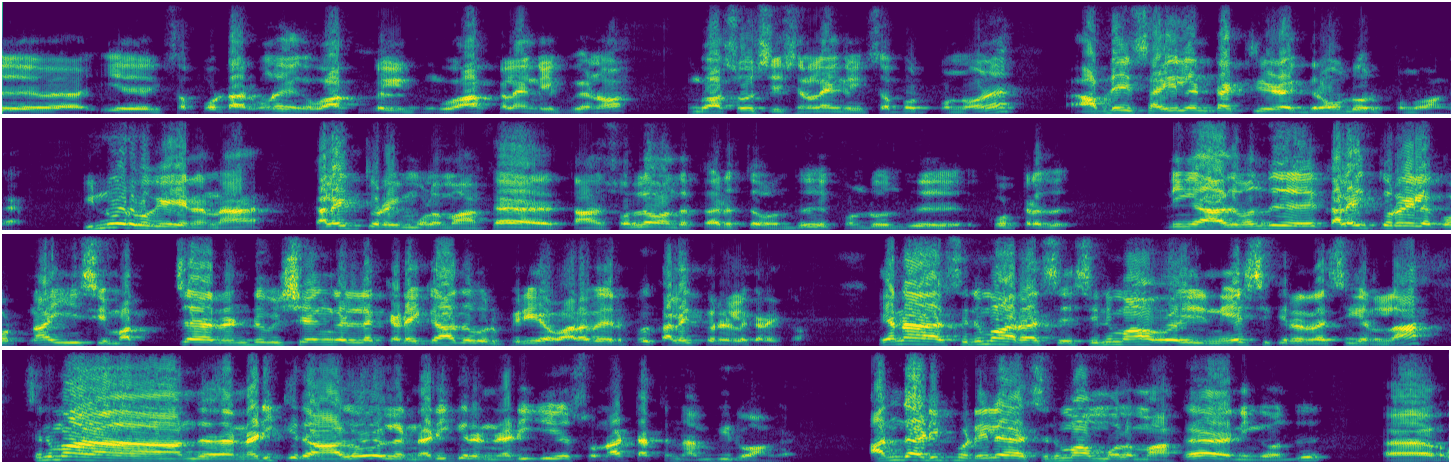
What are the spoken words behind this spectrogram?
சப்போர்ட்டாக இருக்கணும். எங்கள் வாக்குகள் உங்கள் வாக்கெல்லாம் எங்களுக்கு வேணும். உங்கள் அசோசியேஷன்லாம் எங்களுக்கு சப்போர்ட் பண்ணோன்னு அப்படியே சைலண்டாக கீழே கிரவுண்ட் ஒர்க் பண்ணுவாங்க. இன்னொரு வகை என்னென்னா கலைத்துறை மூலமாக தான் சொல்ல வந்த கருத்தை வந்து கொண்டு வந்து கொட்டுறது. நீங்கள் அது வந்து கலைத்துறையில் கொட்டினா ஈஸி மற்ற ரெண்டு விஷயங்களில் கிடைக்காத ஒரு பெரிய வரவேற்பு கலைத்துறையில் கிடைக்கும். ஏன்னா சினிமா ரசி சினிமாவை நேசிக்கிற ரசிகன்லாம் சினிமா அந்த நடிக்கிற ஆளோ இல்லை நடிக்கிற நடிகையோ சொன்னால் டக்குன்னு நம்பிடுவாங்க. அந்த அடிப்படையில் சினிமா மூலமாக நீங்கள் வந்து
